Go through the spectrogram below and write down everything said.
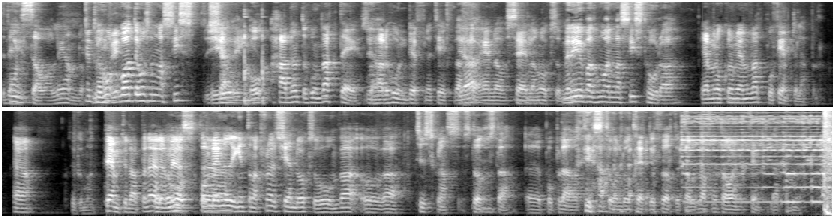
det är hon, Sara Leander. men hon, var inte hon som nazistkärring? Jo, och hade inte hon varit det så Ja. hade hon definitivt varit Ja. en av sedlarna också. Men det är ju bara att hon var en nazisthora. Ja men hon kunde väl varit på 50-lappen. Ja. Tycker man. 50-lappen är det Om- mest... Om det är eh, nu internationellt känd också. Hon var, och var Tysklands största eh, populära artist under 30 och 40-talet. Varför inte ha en 50-lapp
